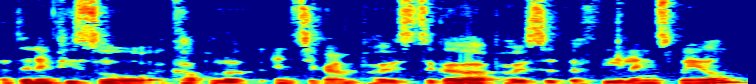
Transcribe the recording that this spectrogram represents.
I don't know if you saw a couple of Instagram posts ago, I posted the feelings wheel,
